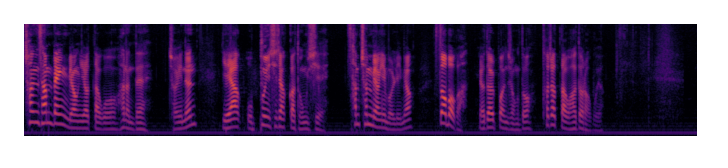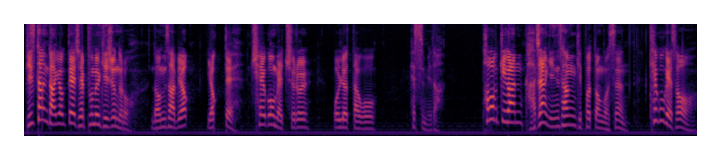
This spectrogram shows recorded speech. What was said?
1,300명이었다고 하는데 저희는 예약 오픈 시작과 동시에 3,000명이 몰리며 서버가 8번 정도 터졌다고 하더라고요. 비슷한 가격대 제품을 기준으로 넘사벽 역대 최고 매출을 올렸다고 했습니다. 팝업 기간 가장 인상 깊었던 것은 태국에서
